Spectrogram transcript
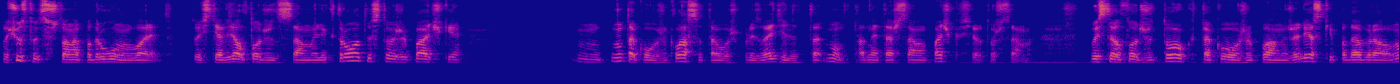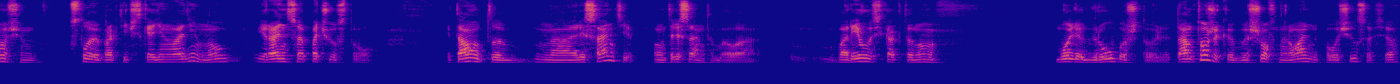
но чувствуется, что она по-другому варит. То есть я взял тот же самый электрод из той же пачки, ну, такого же класса, того же производителя, ну, одна и та же самая пачка, все то же самое. Выставил тот же ток, такого же плана железки подобрал, ну, в общем, условия практически один в один, ну, и разницу я почувствовал. И там вот э, на ресанте, по-моему, ресанта была, варилось как-то, ну, более грубо, что ли. Там тоже как бы шов нормально получился, все.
